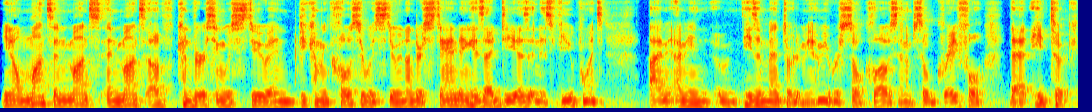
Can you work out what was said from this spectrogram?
you know months and months and months of conversing with Stu and becoming closer with Stu and understanding his ideas and his viewpoints, I mean, I mean, he's a mentor to me. I mean, we're so close, and I'm so grateful that he took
